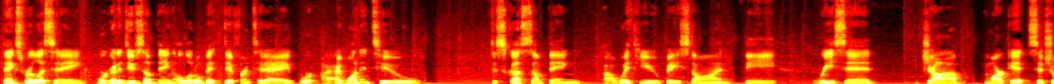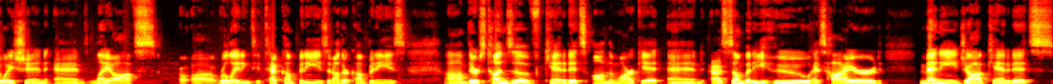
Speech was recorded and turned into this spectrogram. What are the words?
Thanks for listening. We're going to do something a little bit different today. Where I, I wanted to discuss something uh, with you based on the recent job market situation and layoffs uh, relating to tech companies and other companies. Um, there's tons of candidates on the market, and as somebody who has hired many job candidates,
